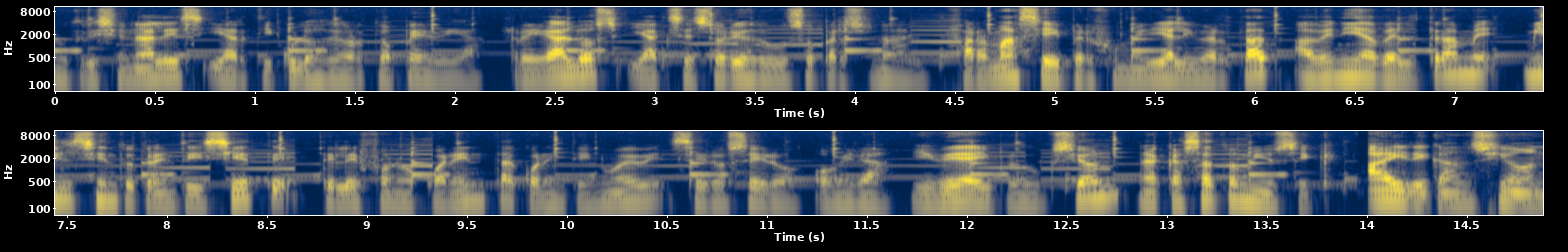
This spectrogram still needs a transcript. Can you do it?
nutricionales y artículos de ortopedia, regalos y accesorios de uso personal. Farmacia y Perfumería Libertad, Avenida Beltrame 1137, teléfono 40 49 00, Oberá. Idea y Nakasato Music. Aire Canción.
